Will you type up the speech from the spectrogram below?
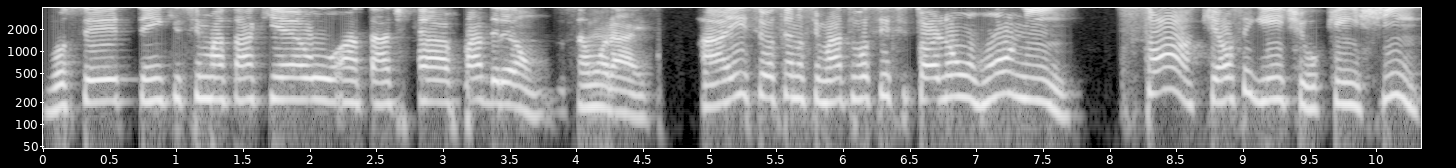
você tem que se matar, que é o- a tática padrão dos samurais. Aí, se você não se mata, você se torna um Ronin. Só que é o seguinte, o Kenshin,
